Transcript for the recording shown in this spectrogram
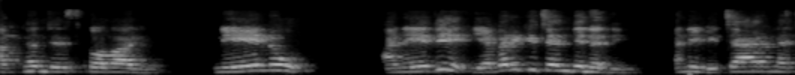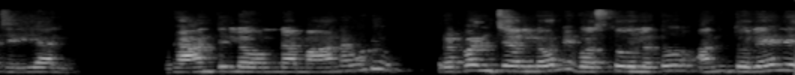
అర్థం చేసుకోవాలి. నేను అనేది ఎవరికి చెందినది అని విచారణ చేయాలి. భ్రాంతిలో ఉన్న మానవుడు ప్రపంచంలోని వస్తువులతో అంతులేని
